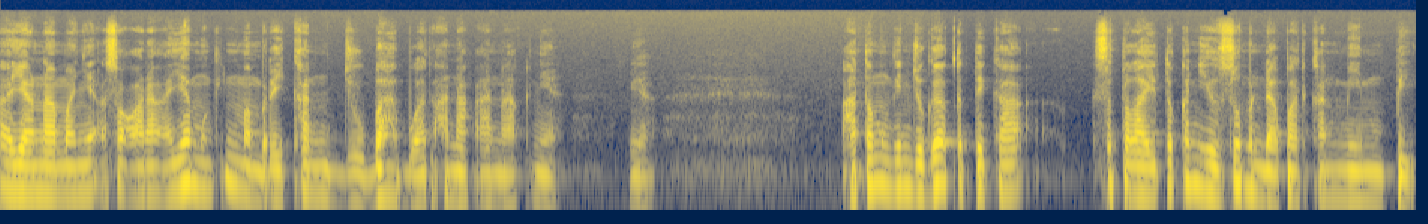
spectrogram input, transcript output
eh, yang namanya seorang ayah mungkin memberikan jubah buat anak-anaknya. Ya. Atau mungkin juga ketika setelah itu kan Yusuf mendapatkan mimpi.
